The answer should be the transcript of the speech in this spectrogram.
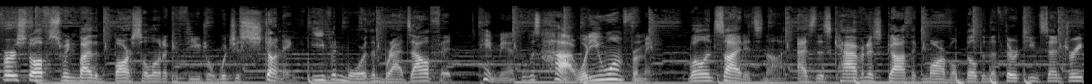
First off, swing by the Barcelona Cathedral, which is stunning, even more than Brad's outfit. Hey man, it was hot. What do you want from me? Well, inside it's not, as this cavernous Gothic marvel built in the 13th century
